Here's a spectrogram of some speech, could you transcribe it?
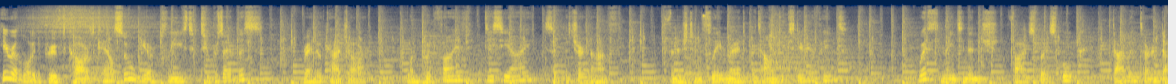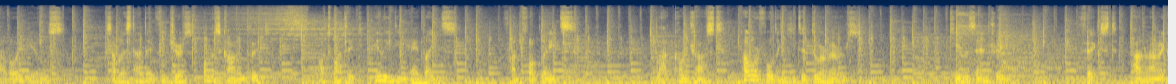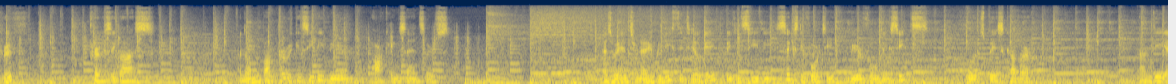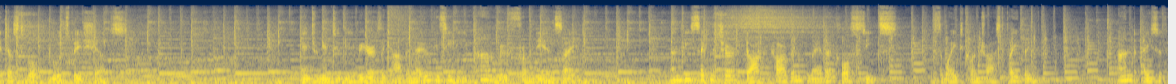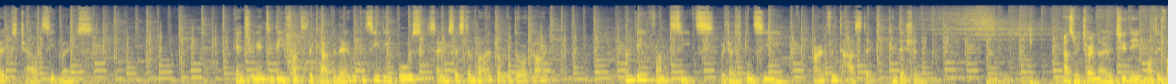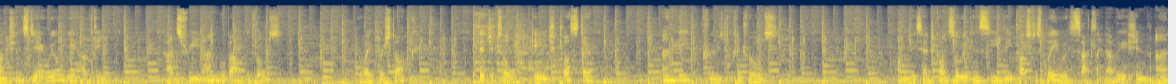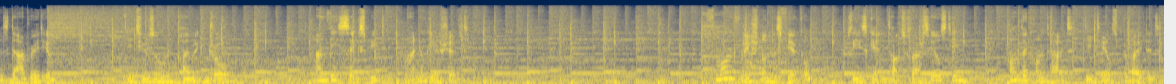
Here at Lloyd Approved Cars Kelso, we are pleased to present this Renault Kadjar 1.5 DCI Signature Nav, finished in flame red metallic exterior paint, with 19 inch 5 split spoke diamond turned alloy wheels. Some of the standout features on this car include automatic LED headlights, front fog lights, black contrast power folding heated door mirrors, keyless entry, fixed panoramic roof, privacy glass, and on the bumper we can see the rear parking sensors. As we enter now beneath the tailgate, we can see the 60-40 rear folding seats, load space cover, and the adjustable load space shelves. Entering into the rear of the cabin now, we can see the pan roof from the inside, and the signature dark carbon leather cloth seats with the white contrast piping, and Isofix child seat mounts. Entering into the front of the cabin now, we can see the Bose sound system badge on the door card, and the front seats, which as you can see are in fantastic condition. As we turn now to the multifunction steering wheel, we have the hands-free and mobile controls, the wiper stalk, digital gauge cluster, and the cruise controls. On the centre console we can see the touch display with satellite navigation and DAB radio, the 2-zone climate control, and the 6-speed manual gear shift. For more information on this vehicle, please get in touch with our sales team on the contact details provided.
